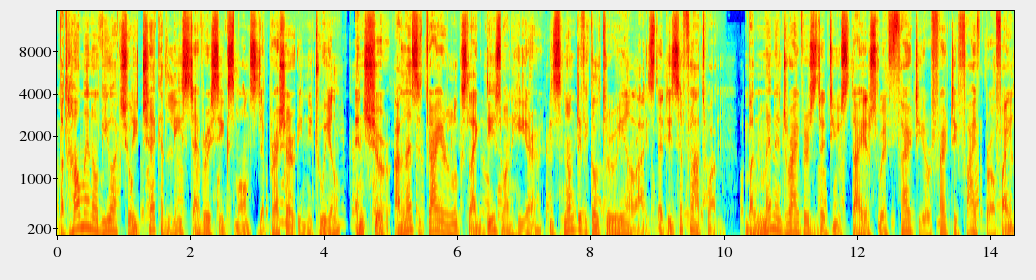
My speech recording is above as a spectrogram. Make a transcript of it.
But how many of you actually check at least every six months the pressure in each wheel? And sure, unless the tire looks like this one here, it's not difficult to realize that it's a flat one. But many drivers that use tires with 30 or 35 profile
